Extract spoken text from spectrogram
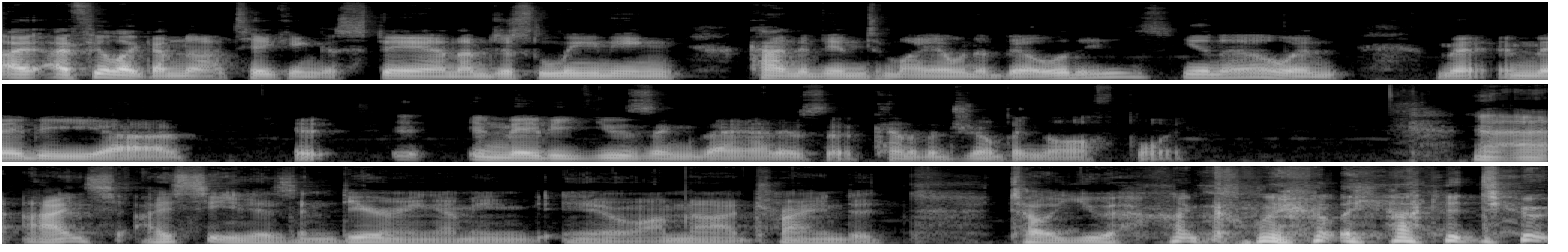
I, I, feel like I'm not taking a stand. I'm just leaning kind of into my own abilities, you know, and, and maybe uh, it, it, and maybe using that as a kind of a jumping off point. I, I see it as endearing. I mean, you know, I'm not trying to tell you how, clearly how to do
